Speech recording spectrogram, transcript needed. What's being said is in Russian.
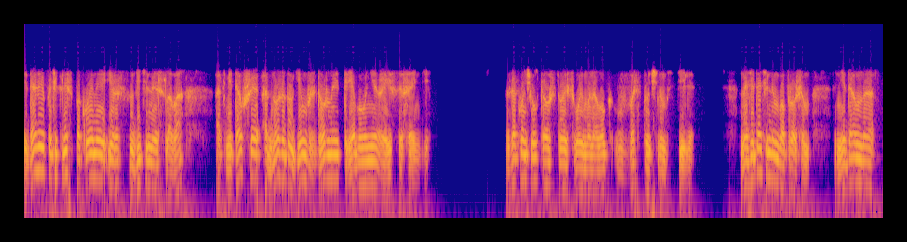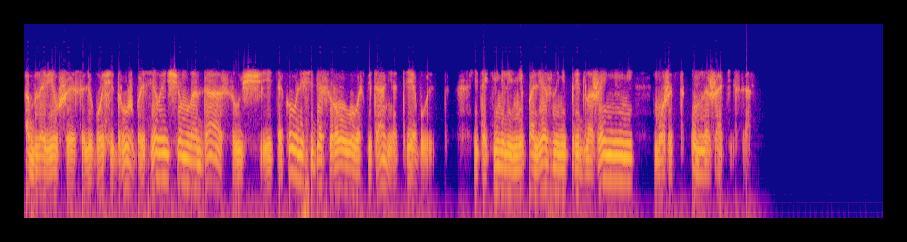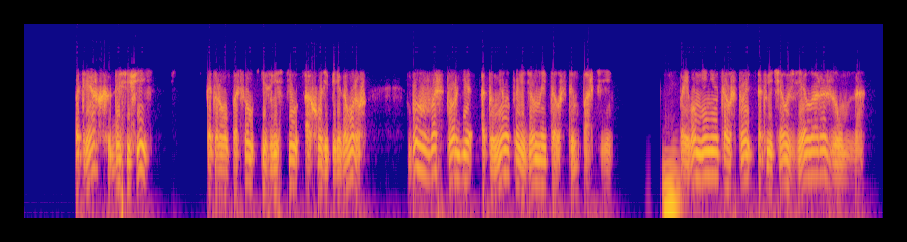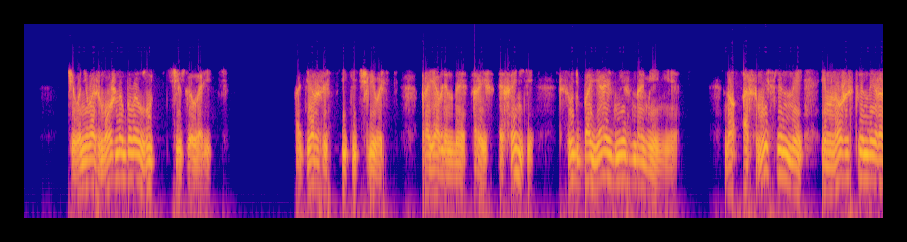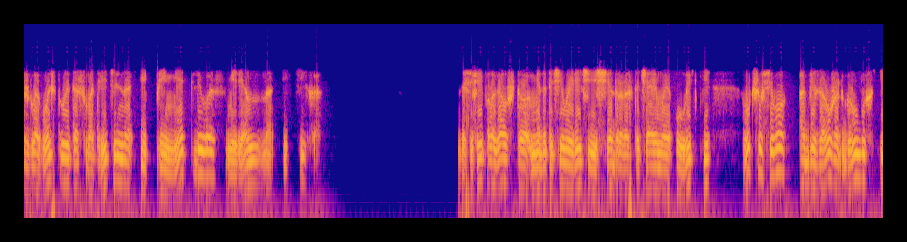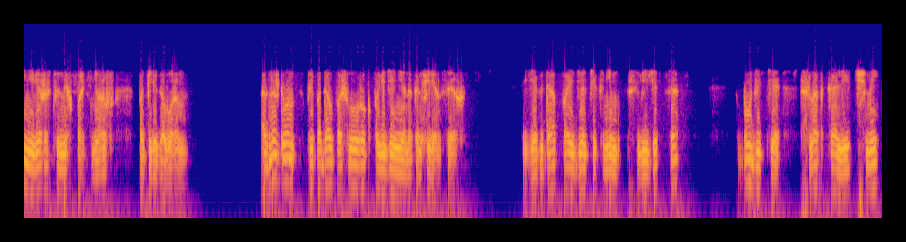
И далее потекли спокойные и рассудительные слова, отметавшие одно за другим вздорные требования Рейса Фенди. Закончил Толстой свой монолог в восточном стиле. Назидательным вопросом недавно обновившаяся любовь и дружба зела еще млада, сущие, такого ли себе сурового воспитания требует, и такими ли неполезными предложениями может умножаться. Патриарх Досифей, которого посол известил о ходе переговоров, был в восторге от умело проведенной Толстым партии. По его мнению, Толстой отвечал «зело разумно», чего невозможно было лучше говорить. А дерзость и кичливость, проявленные Рейс Эхенди, суть боязни знамения. Но осмысленный и множественный разглагольствует осмотрительно и приметливо, смиренно и тихо. Досифей полагал, что медоточивые речи и щедро расточаемые улыбки лучше всего обезоружат грубых и невежественных партнеров по переговорам. Однажды он преподал послу урок поведения на конференциях. Когда пойдете к ним свидеться, будете сладколичный,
